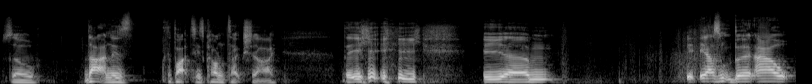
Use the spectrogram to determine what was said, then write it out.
So that and his the fact he's contact shy, he he, he, um, he hasn't burnt out.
